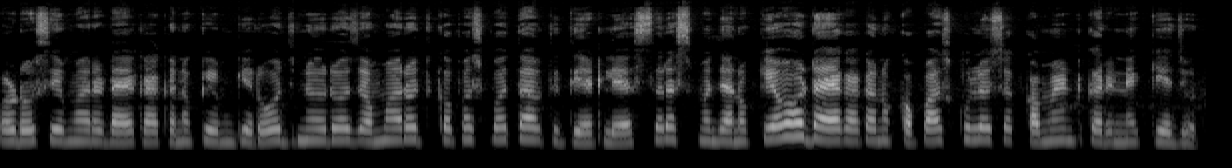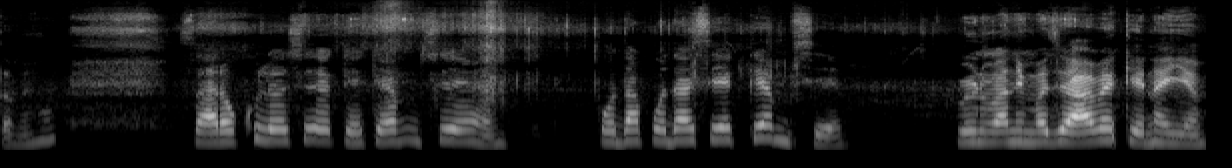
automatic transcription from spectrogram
પડોશી અમારા ડાયા કાકાનો, કેમ કે રોજનો રોજ અમારો જ કપાસ બતાવતી હતી એટલે સરસ મજાનો કેવો ડાયા કાકાનો કપાસ ખુલ્યો છે કમેન્ટ કરીને કહેજો તમે, હું. સારો ખુલ્યો છે કે કેમ છે? એમ પોદા પોદા છે કેમ છે? વીણવાની મજા આવે કે નહીં એમ?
